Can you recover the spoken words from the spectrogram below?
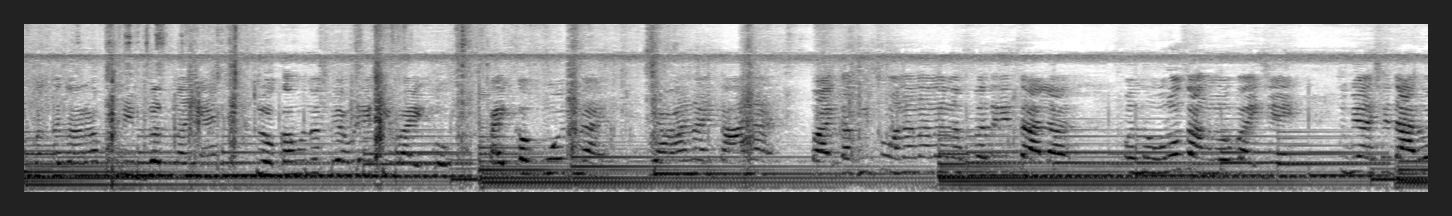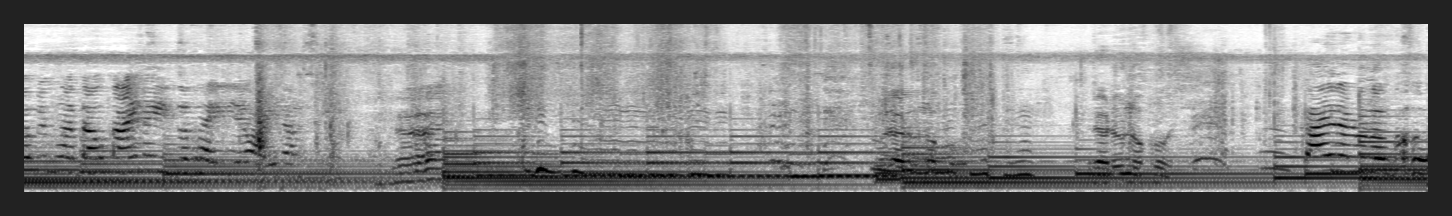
मला जरा पण इज्जत नाही आहे बायको. नाही? चहा नाही का नाही? बायका मी नसलं तरी चालाल पण नवरो चांगलं पाहिजे. तुम्ही असे दारू बी म्हणत आहो काय नाही इज्जत राहिली आहे वाईट आमची. तू रडू नको. रडू नकोस. काय रडू नको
